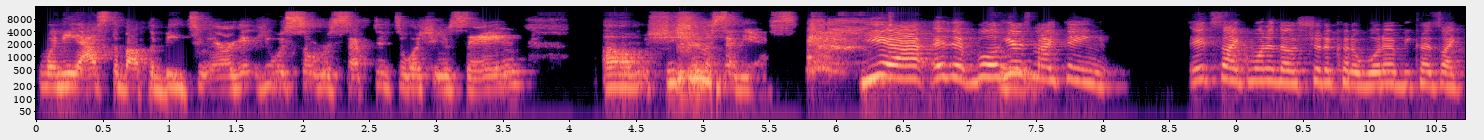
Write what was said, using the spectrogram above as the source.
when he asked about the being too arrogant, he was so receptive to what she was saying. Um, she should have said yes. yeah, and it, well, here's my thing. It's like one of those shoulda, coulda, woulda because like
